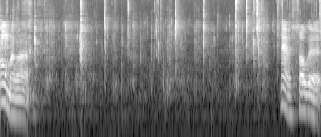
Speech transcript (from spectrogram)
Oh my god. That is so good.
